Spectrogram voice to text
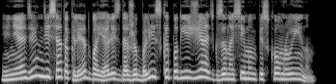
И не один десяток лет боялись даже близко подъезжать к заносимым песком руинам.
